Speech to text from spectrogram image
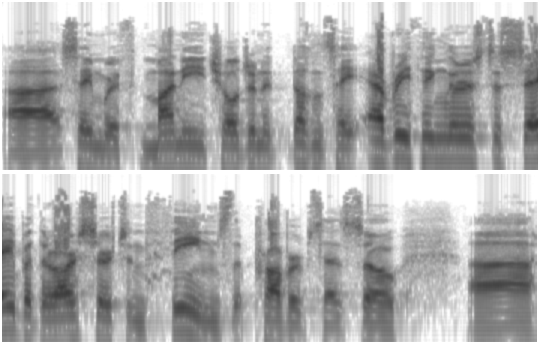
Uh, same with money, children. It doesn't say everything there is to say, but there are certain themes that Proverbs says. So, uh,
